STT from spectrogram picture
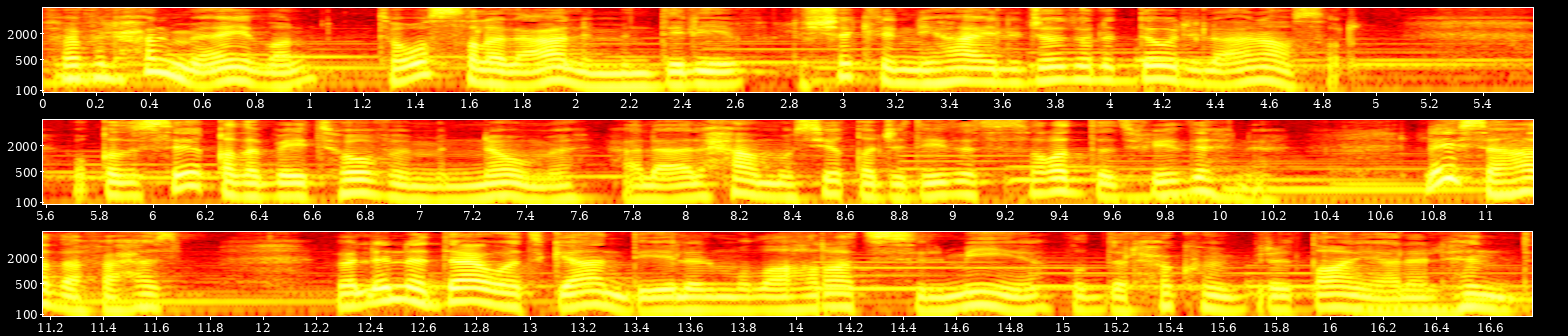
ففي الحلم أيضا توصل العالم مندليف للشكل النهائي لجدول الدوري للعناصر وقد استيقظ بيتهوفن من نومه على ألحان موسيقى جديدة تتردد في ذهنه. ليس هذا فحسب بل إن دعوة غاندي إلى المظاهرات السلمية ضد الحكم البريطاني على الهند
